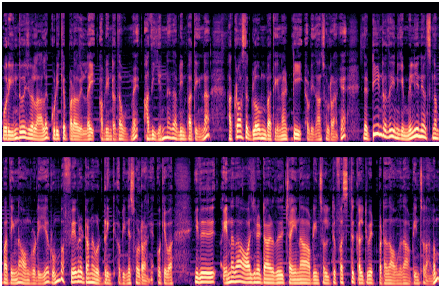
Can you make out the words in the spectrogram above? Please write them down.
ஒரு இண்டிவிஜுவலால் குடிக்கப்படவில்லை அப்படின்றது தான் உண்மை. அது என்னது அப்படின்னு பார்த்தீங்கன்னா அக்ராஸ் த குளோப்னு பார்த்தீங்கன்னா டீ அப்படி தான் சொல்கிறாங்க இந்த டீன்றது இன்றைக்கி மில்லியனியல்ஸ்லாம் பார்த்தீங்கன்னா அவங்களுடைய ரொம்ப ஃபேவரட்டான ஒரு ட்ரிங்க் அப்படின்னே சொல்கிறாங்க ஓகேவா இது என்ன தான் ஆரிஜினேட் ஆகுது சைனா அப்படின்னு சொல்லிட்டு ஃபஸ்ட்டு கல்டிவேட் பண்ணது அவங்க தான் அப்படின்னு சொன்னாலும்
